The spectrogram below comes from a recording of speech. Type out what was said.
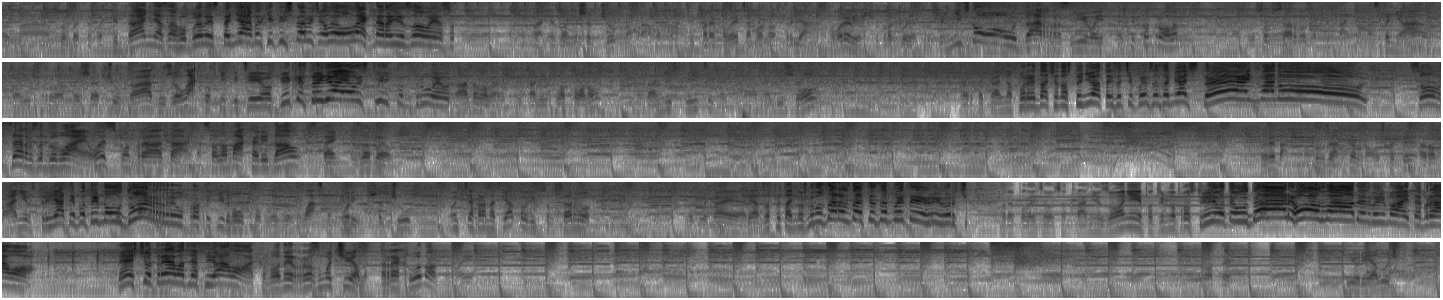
Можна зробити закидання. Загубили Станя. Вихід Вічнович, але Олег не реалізовує. центральній зоні Шевчук на правому фланзі перепалиться, можна стріляти. Говорив я, що бракує Крушельніцького. Удар з лівої. Під контролем. Висов серву, закидання на Станя. Той проти Шевчука. Дуже легко втік від цієї опіки. Стріляє у стійку вдруге. Радували Віталій Платонов. Дальній стійці не, не дійшов. Вертикальна передача на Стеня, той зачепився за м'яч. Стень 2-0! Софт серв забиває. Ось контратака. Саламаха віддав, Стень забив. Передача на Довженка знову ж таки. Романів стріляти потрібно удар у протихід гол поблизу власних воріт. Шевчук. Ось ця гра на п'ятого від Совсерву викликає ряд запитань. Можливо, зараз вдасться забити Григорчук. Перепалиться у центральній зоні. Потрібно прострілювати удар. Гол 2-1 виймайте. Браво! Те, що треба для фіалок. Вони розмочили рахунок. Юрия Лучкина.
